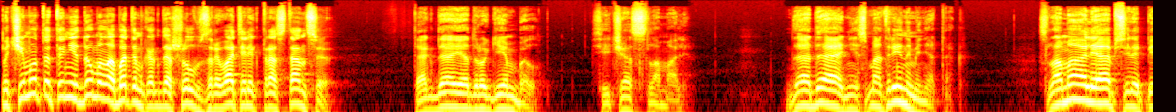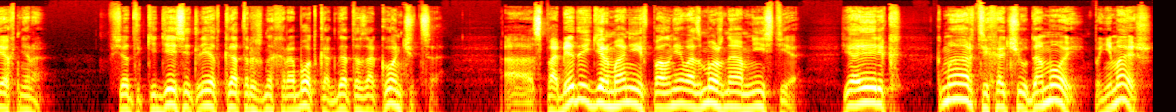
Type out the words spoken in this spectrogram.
Почему-то ты не думал об этом, когда шел взрывать электростанцию. Тогда я другим был. Сейчас сломали. Да-да, не смотри на меня так. Сломали Апселя Пехнера. Все-таки 10 лет каторжных работ когда-то закончится. А с победой Германии вполне возможна амнистия. Я, Эрик, к Марте хочу, домой, понимаешь?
